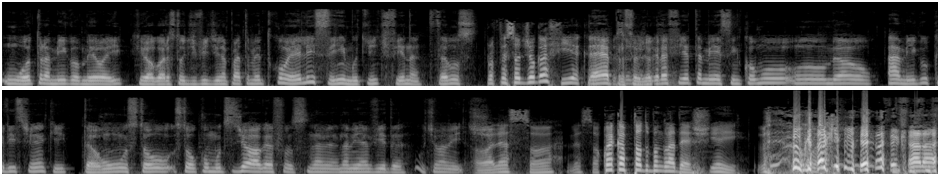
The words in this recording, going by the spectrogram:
um outro amigo meu aí, que eu agora estou dividindo apartamento com ele, e sim, muita gente fina. Estamos. Professor de geografia, cara. É, professor de geografia também, assim como o meu amigo Christian aqui. Então estou, estou com muitos geógrafos na, na minha vida ultimamente. Olha só, olha só. Qual é a capital do Bangladesh? E aí? o cara que vê, caralho.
